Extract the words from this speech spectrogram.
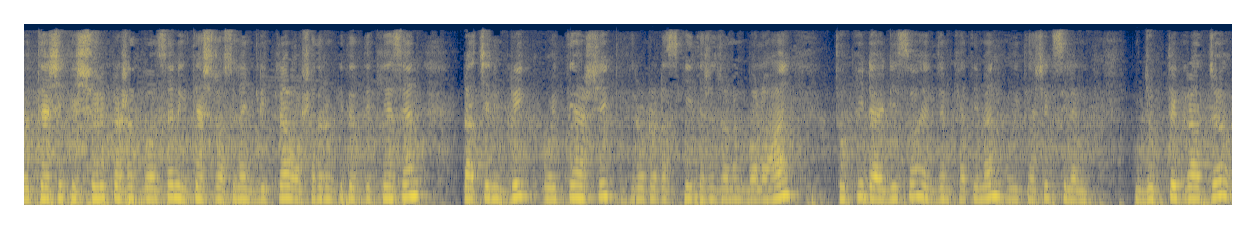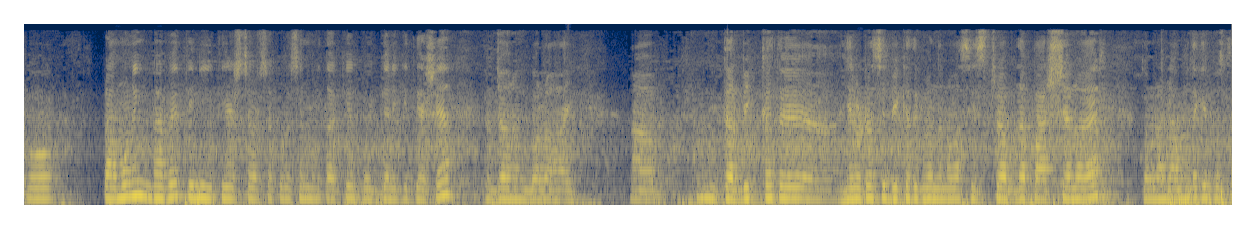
ঐতিহাসিক ঈশ্বরী প্রসাদ বলছেন, ইতিহাস রচনায় গ্রিকরা অসাধারণ কৃতিত্ব দেখিয়েছেন। প্রাচীন গ্রিক ঐতিহাসিক হিরোটোটাসকে ইতিহাসের জনক বলা হয়। থুকিডাইডিসও একজন খ্যাতিমান ঐতিহাসিক ছিলেন। যুক্তিগ্রাহ্য ও প্রামাণিকভাবে তিনি ইতিহাস চর্চা করেছেন বলে তাকে বৈজ্ঞানিক ইতিহাসের জনক বলা হয়। তার বিখ্যাত হিরোটাসের বিখ্যাত গ্রন্থ নাম history of the Persian war তোমরা নাম থেকে বুঝতে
